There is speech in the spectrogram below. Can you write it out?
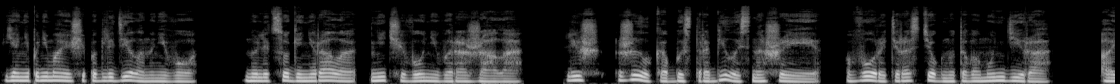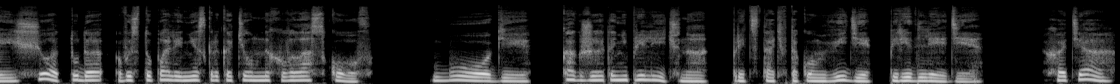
Я непонимающе поглядела на него, но лицо генерала ничего не выражало. Лишь жилка быстро билась на шее, в вороте расстегнутого мундира, а еще оттуда выступали несколько темных волосков. Боги, как же это неприлично предстать в таком виде перед леди. Хотя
